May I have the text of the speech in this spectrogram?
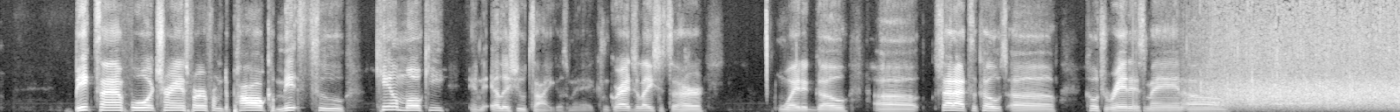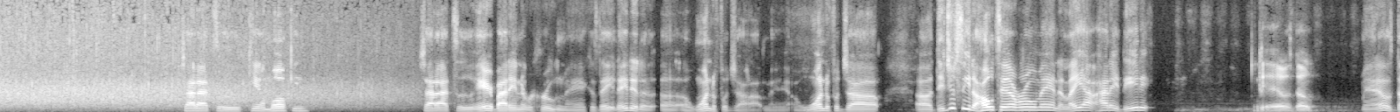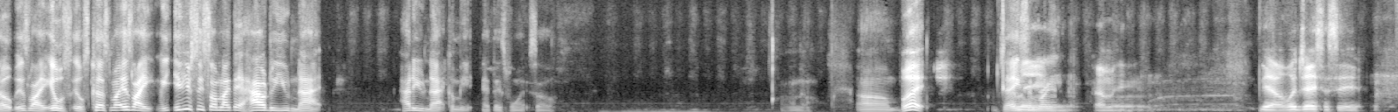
big time forward transfer from DePaul commits to Kim Mulkey and the LSU Tigers, man. Congratulations to her. Way to go. Uh shout out to coach uh coach Redus, man. Um shout out to Kim Mulkey. Shout out to everybody in the recruiting, man, because they they did a, a, a wonderful job, man. A wonderful job. Uh, did you see the hotel room, man? The layout, how they did it? Yeah, it was dope. Man, it was dope. It's like it was it was customized. It's like if you see something like that, how do you not? How do you not commit at this point? So I don't know. Um, but Jason I mean, I mean, yeah, what Jason said.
